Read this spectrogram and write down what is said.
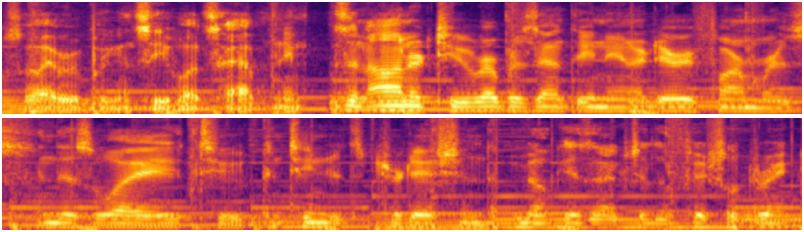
so everybody can see what's happening. It's an honor to represent the Indiana dairy farmers in this way to continue the tradition that milk is actually the official drink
